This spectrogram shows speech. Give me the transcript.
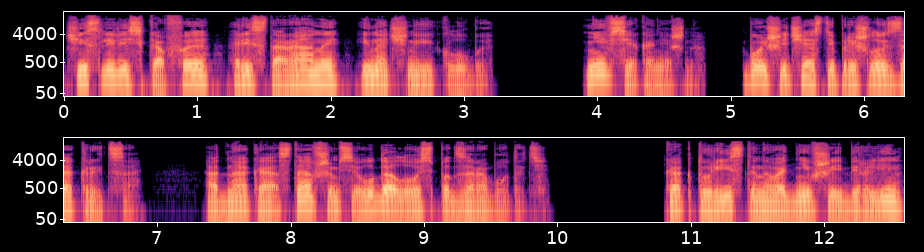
числились кафе, рестораны и ночные клубы. Не все, конечно. Большей части пришлось закрыться. Однако оставшимся удалось подзаработать. Как туристы, наводнившие Берлин,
